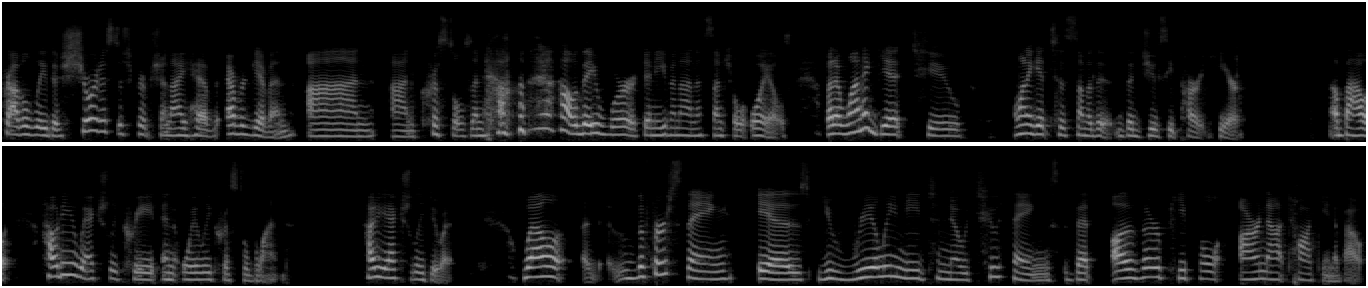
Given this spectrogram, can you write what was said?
probably the shortest description I have ever given on, on crystals and how, how they work and even on essential oils. But I want to get to I want to get to some of the, the juicy part here about how do you actually create an oily crystal blend? How do you actually do it? Well, the first thing is you really need to know two things that other people are not talking about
